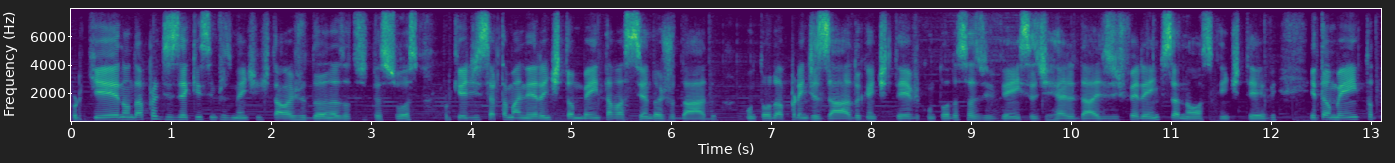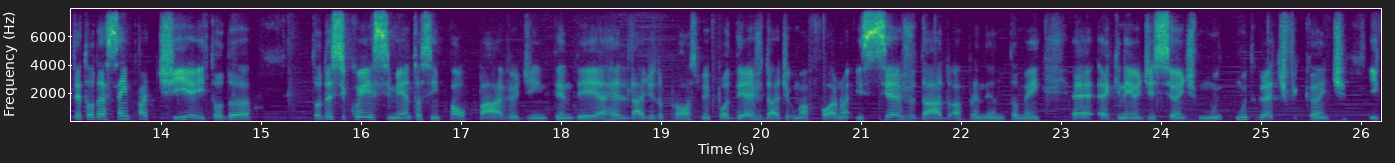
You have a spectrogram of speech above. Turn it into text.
porque não dá para dizer que simplesmente a gente estava ajudando as outras pessoas, porque de certa maneira a gente também estava sendo ajudado, com todo o aprendizado que a gente teve, com todas essas vivências de realidades diferentes da nossa que a gente teve, e também ter toda essa empatia e toda todo esse conhecimento assim palpável de entender a realidade do próximo e poder ajudar de alguma forma e ser ajudado aprendendo também é, é que nem eu disse antes muito, muito gratificante. E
